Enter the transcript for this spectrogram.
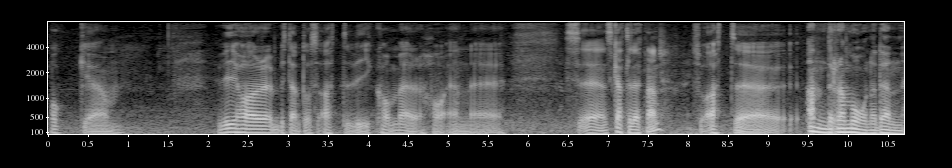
och eh, vi har bestämt oss att vi kommer ha en, eh, en skattelättnad. Så att eh, andra månaden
